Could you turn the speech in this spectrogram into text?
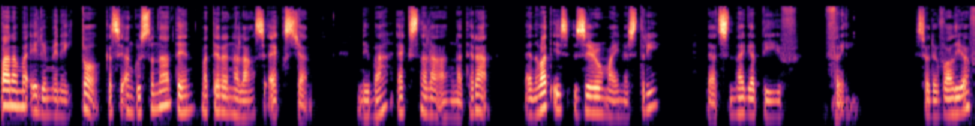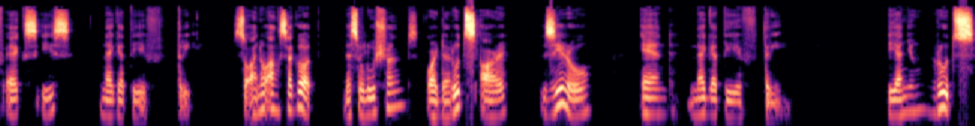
para ma-eliminate to. Kasi ang gusto natin, matira na lang sa x dyan. Ba? x na lang ang natira. And what is 0 minus 3? That's negative 3. So the value of x is negative 3. So ano ang sagot? The solutions or the roots are 0 and negative 3. Iyan yung roots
